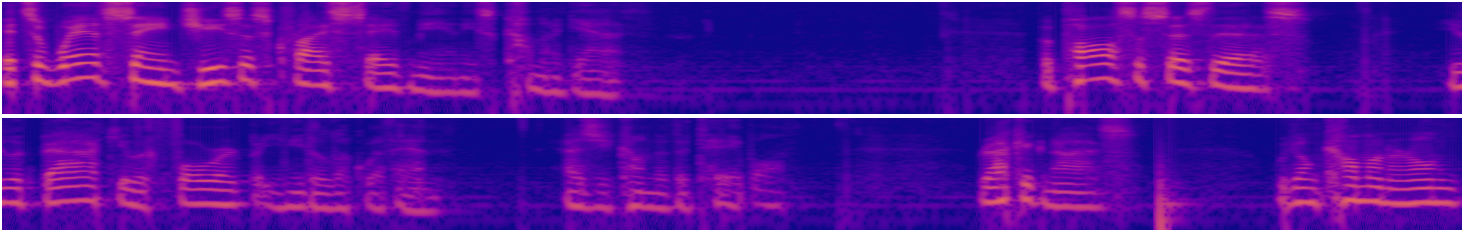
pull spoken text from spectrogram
It's a way of saying, Jesus Christ saved me and he's coming again. But Paul also says this you look back, you look forward, but you need to look within as you come to the table. Recognize we don't come on our own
